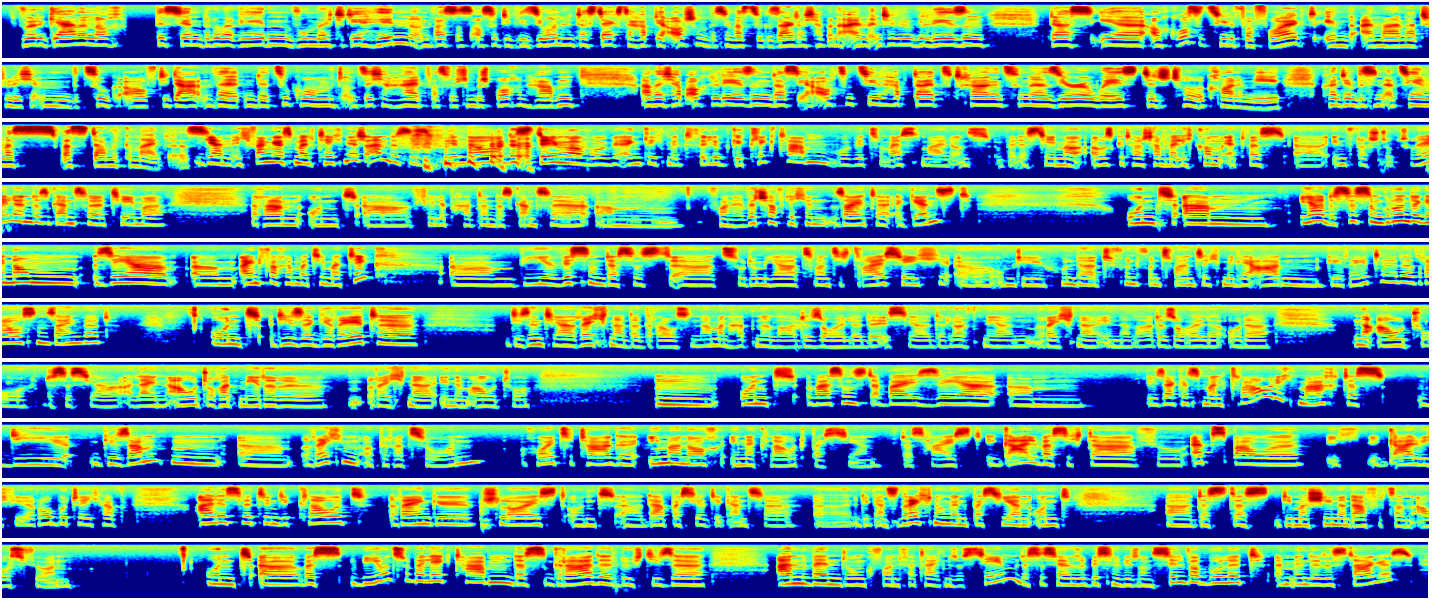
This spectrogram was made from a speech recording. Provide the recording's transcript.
Ich würde gerne noch bisschen drüber reden, wo möchtet ihr hin und was ist auch so die Vision hinter Stacks. Da habt ihr auch schon ein bisschen was zu gesagt. Ich habe in einem Interview gelesen, dass ihr auch große Ziele verfolgt. Eben einmal natürlich im Bezug auf die Datenwelten der Zukunft und Sicherheit, was wir schon besprochen haben. Aber ich habe auch gelesen, dass ihr auch zum Ziel habt, beizutragen zu einer Zero Waste Digital Economy. Könnt ihr ein bisschen erzählen, was, was damit gemeint ist? Jan, ich fange erstmal technisch an. Das ist genau das Thema, wo wir eigentlich mit Philipp geklickt haben, wo wir zum ersten Mal uns über das Thema ausgetauscht haben, weil ich komme etwas äh, infrastrukturell in das ganze Thema ran und äh, Philipp hat dann das Ganze ähm, von der wirtschaftlichen Seite ergänzt. Und ähm, ja, das ist im Grunde genommen sehr ähm, einfache Mathematik. Ähm, wir wissen, dass es äh, zu dem Jahr 2030 äh, um die 125 Milliarden Geräte da draußen sein wird. Und diese Geräte die sind ja Rechner da draußen. Ne? Man hat eine Ladesäule, da ist ja, da läuft ja ein Rechner in der Ladesäule oder ein Auto. Das ist ja, allein ein Auto hat mehrere Rechner in einem Auto. Mm, und was uns dabei sehr, ähm, ich sage jetzt mal, traurig macht, dass die gesamten äh, Rechenoperationen heutzutage immer noch in der Cloud passieren. Das heißt, egal was ich da für Apps baue, ich, egal wie viele Roboter ich habe, alles wird in die Cloud reingeschleust und äh, da passiert die ganze, äh, die ganzen Rechnungen passieren und äh, dass, dass die Maschine darf es dann ausführen. Und äh, was wir uns überlegt haben, dass gerade durch diese Anwendung von verteilten Systemen, das ist ja so ein bisschen wie so ein Silver Bullet am Ende des Tages,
